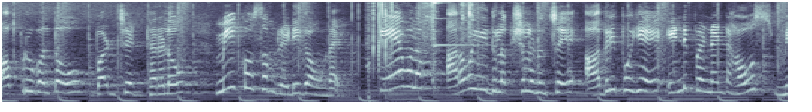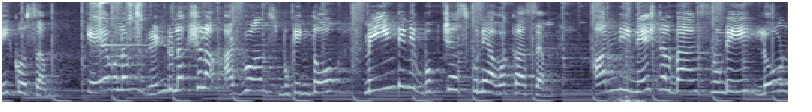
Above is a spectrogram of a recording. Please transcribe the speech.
అప్రూవల్తో బడ్జెట్ ధరలో మీకోసం రెడీగా ఉన్నాయి. కేవలం అరవై ఐదు లక్షల నుంచే అదిరిపోయే ఇండిపెండెంట్ హౌస్ మీకోసం. కేవలం రెండు లక్షల అడ్వాన్స్ బుకింగ్తో మీ ఇంటిని బుక్ చేసుకునే అవకాశం. అన్ని నేషనల్ బ్యాంక్స్ నుండి లోన్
